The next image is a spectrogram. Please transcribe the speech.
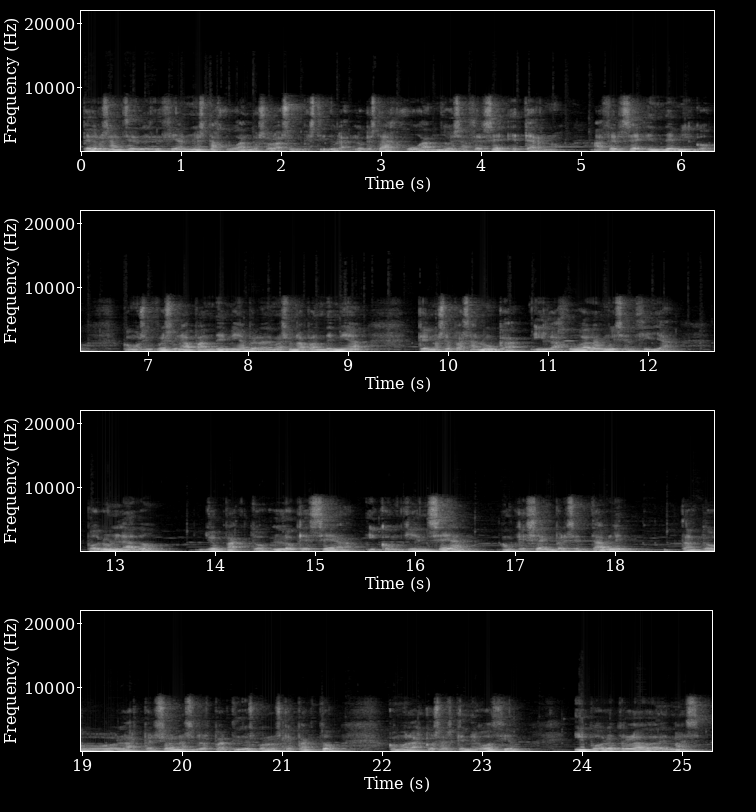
Pedro Sánchez les decía, no está jugando solo a su investidura, lo que está jugando es hacerse eterno, hacerse endémico, como si fuese una pandemia, pero además una pandemia que no se pasa nunca. Y la jugada es muy sencilla. Por un lado, yo pacto lo que sea y con quien sea, aunque sea impresentable, tanto las personas y los partidos con los que pacto, como las cosas que negocio. Y por otro lado, además,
